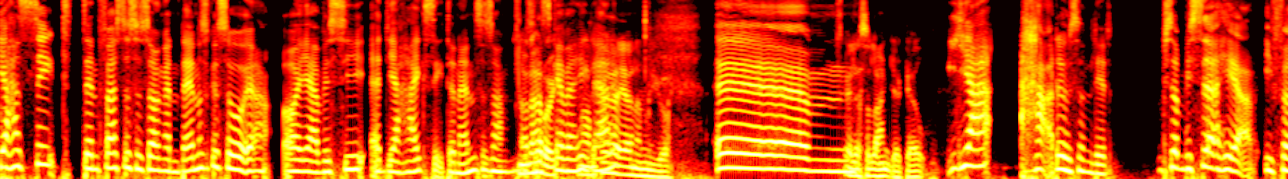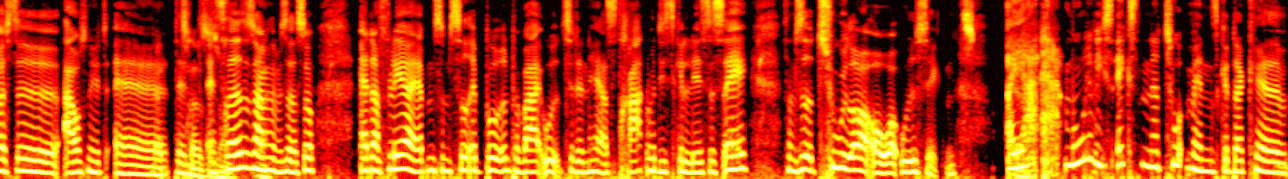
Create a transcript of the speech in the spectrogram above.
Jeg har set den første sæson af den danske, så jeg, og jeg vil sige, at jeg har ikke set den anden sæson. Nå, det har jeg du skal ikke. være helt Nå, det har ærlig. jeg nemlig gjort. Øhm, Eller så langt jeg gad. Jeg har det jo sådan lidt. Som vi ser her i første afsnit af, Af den, tredje af sæson. tredje sæson, Ja. som vi sidder så, er der flere af dem, som sidder i båden på vej ud til den her strand, hvor de skal læses af, som sidder og tuder over udsigten. Og Ja. jeg er muligvis ikke sådan en naturmenneske, der kan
